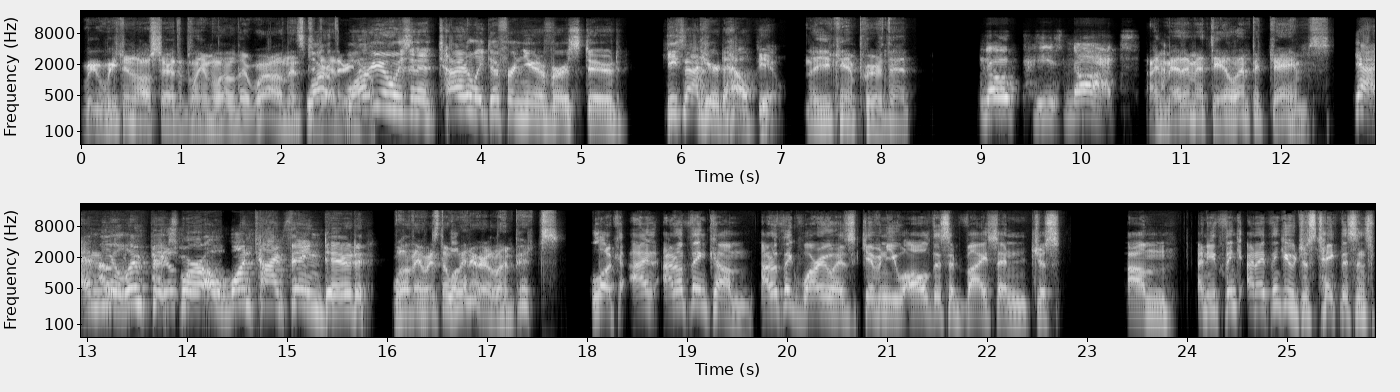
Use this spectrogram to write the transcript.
We we can all share the blame a little bit. We're all in this War- together. you know? Wario is an entirely different universe, dude. He's not here to help you. No, you can't prove that. Nope, he's not. I met him at the Olympic Games. Yeah, and the I don't- I Olympics were a one-time thing, dude. Well, there was the Winter Olympics. Look, I I don't think um I don't think Wario has given you all this advice and just um and you think and I think you just take this ins-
